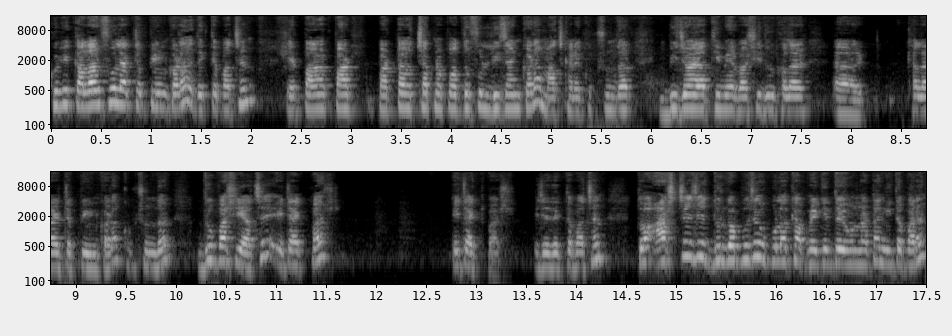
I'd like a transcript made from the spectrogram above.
খুবই কালারফুল একটা প্রিন্ট করা, দেখতে পাচ্ছেন। এর পার্টটা হচ্ছে আপনার পদ্মফুল ডিজাইন করা, মাঝখানে খুব সুন্দর বিজয়া থিমের বা সিঁদুর খেলার খেলার একটা প্রিন্ট করা, খুব সুন্দর। দুপাশই আছে, এটা এক পাশ, এটা এক পাশ, এই যে দেখতে পাচ্ছেন। তো আসছে যে দুর্গাপুজো উপলক্ষে আপনি কিন্তু এই ওড়নাটা নিতে পারেন।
